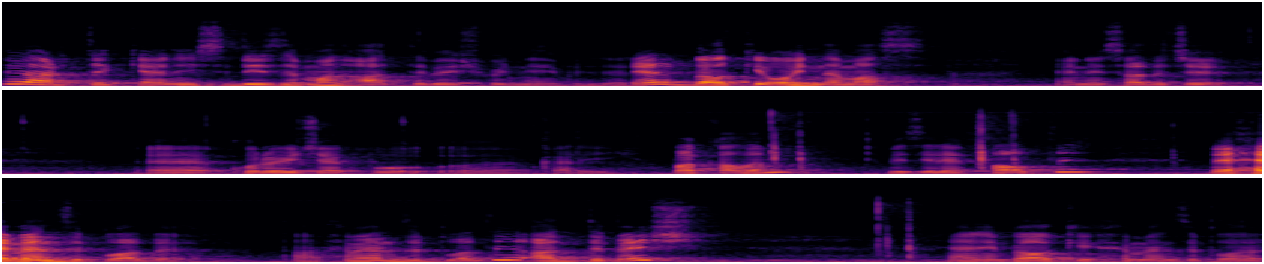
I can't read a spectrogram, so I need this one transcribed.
ve artık yani istediği zaman at D5 oynayabilir. Yani belki oynamaz. Yani sadece e, koruyacak bu e, kareyi. Bakalım. Vezir F6 ve hemen zıpladı. Tamam, hemen zıpladı. At D5. Yani belki hemen zıpla,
